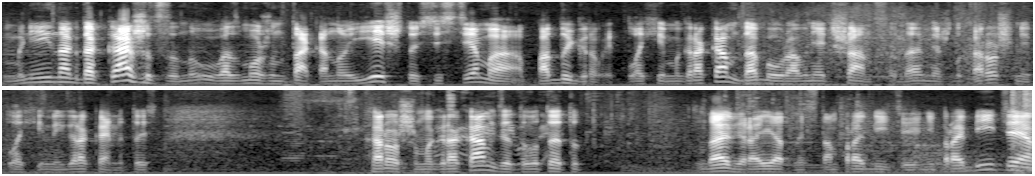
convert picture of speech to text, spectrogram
Мне иногда кажется, ну, возможно, так оно и есть, что система подыгрывает плохим игрокам, дабы уравнять шансы, да, между хорошими и плохими игроками. То есть, хорошим игрокам где-то вот этот, да, вероятность там пробития, не пробития,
